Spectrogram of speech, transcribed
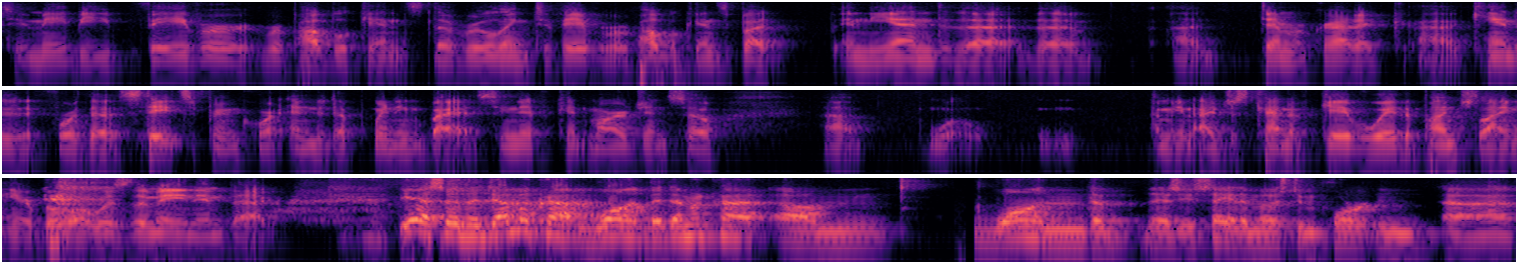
to maybe favor Republicans, the ruling to favor Republicans, but in the end, the the uh, Democratic uh, candidate for the state Supreme Court ended up winning by a significant margin. So, uh, I mean, I just kind of gave away the punchline here, but what was the main impact? Yeah, so the Democrat won. The Democrat um, won the, as you say, the most important uh,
